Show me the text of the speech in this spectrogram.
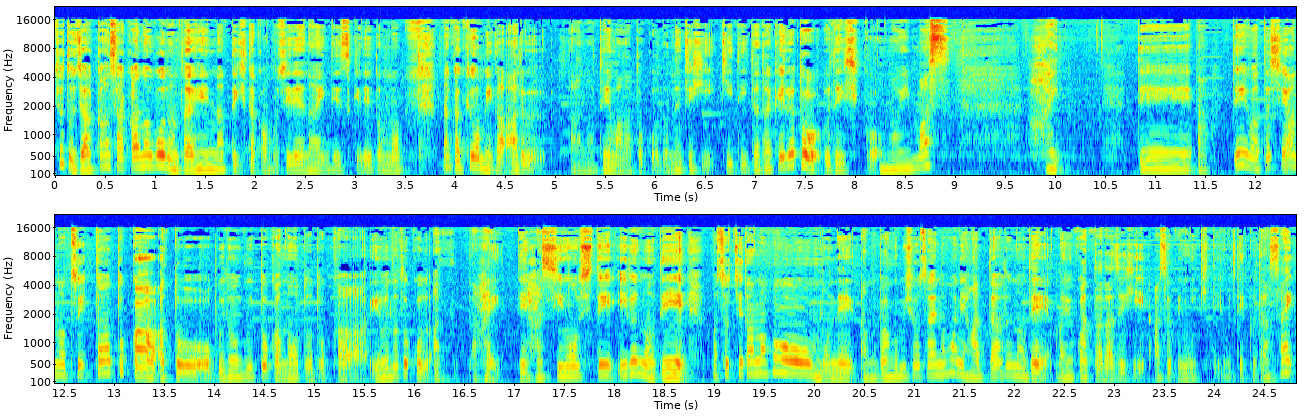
ちょっと若干遡るの大変になってきたかもしれないんですけれどもなんか興味があるあのテーマのところね是非聞いていただけると嬉しく思います。はいであで私あのツイッターとかあとブログとかノートとかいろんなところあ、はい、で発信をしているので、まあ、そちらの方もねあの番組詳細の方に貼ってあるので、まあ、よかったら是非遊びに来てみてください。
